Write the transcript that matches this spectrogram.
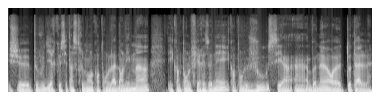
je peux vous dire que cet instrument, quand on l'a dans les mains et quand on le fait résonner, quand on le joue, c'est un, un bonheur euh, total.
